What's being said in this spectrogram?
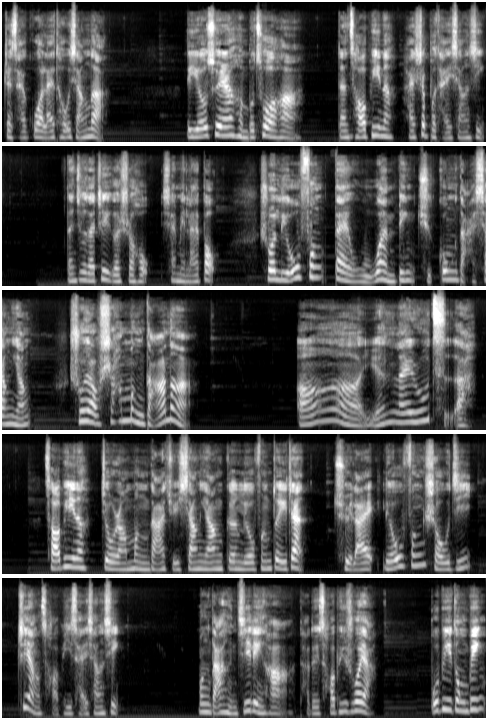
这才过来投降的。理由虽然很不错哈，但曹丕呢还是不太相信。但就在这个时候，下面来报说刘封带五万兵去攻打襄阳，说要杀孟达呢。啊，原来如此啊！曹丕呢就让孟达去襄阳跟刘封对战，取来刘封首级，这样曹丕才相信。孟达很机灵哈，他对曹丕说呀：“不必动兵，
